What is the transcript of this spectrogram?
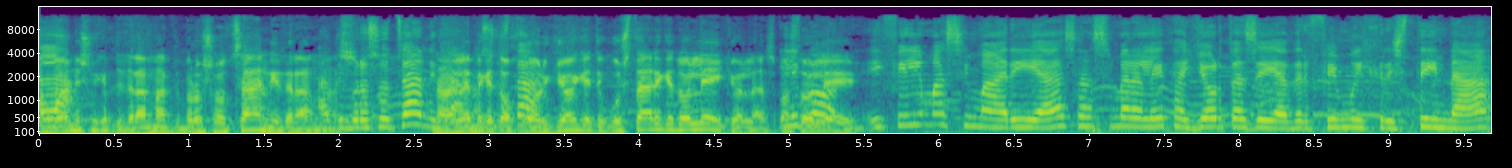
Αλλά Αντώνης όχι από την δράμα, από την Προσοτσάνη δράμας. Από την Προσοτσάνη Να δράμας, λέμε και το σωστά. χωριό γιατί γουστάρει και το λέει κιόλας. Μας το Λοιπόν, λέει. η φίλη μας η Μαρία, σαν σήμερα λέει θα γιόρταζε η αδερφή μου η Χριστίνα.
